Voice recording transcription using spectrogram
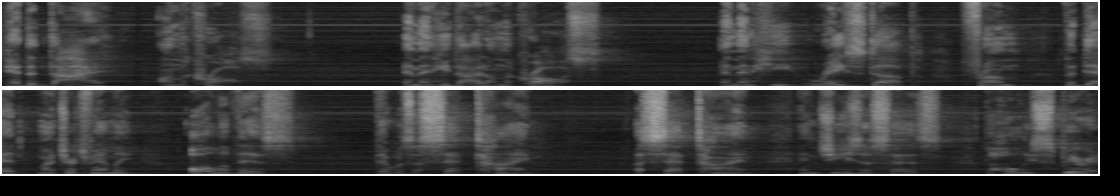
He had to die on the cross. And then he died on the cross. And then he raised up from the dead. My church family, all of this, there was a set time. A set time. And Jesus says, the Holy Spirit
